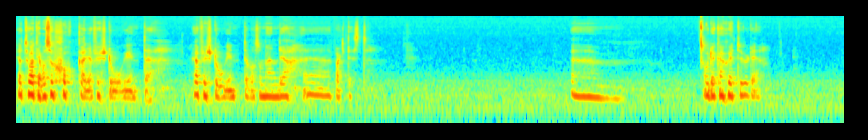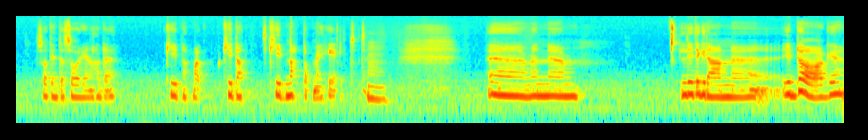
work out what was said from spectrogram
jag tror att jag var så chockad, jag förstod inte. Jag förstod inte vad som hände eh, faktiskt. Ehm, och det kanske är tur det. Så att inte sorgen hade kidnappat, kidnapp, kidnappat mig helt. Så att säga. Mm. Eh, men ehm, lite grann eh, idag,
